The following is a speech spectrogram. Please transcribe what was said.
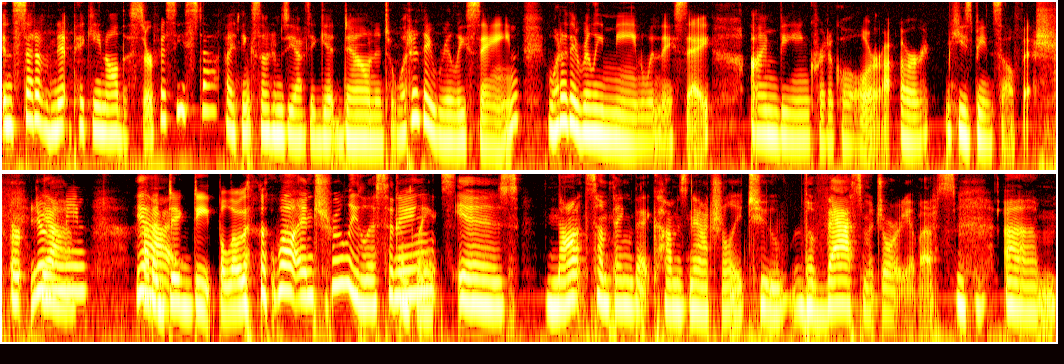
instead of nitpicking all the surfacey stuff i think sometimes you have to get down into what are they really saying what do they really mean when they say i'm being critical or or he's being selfish or you know what i Yeah. mean how Yeah. to dig deep below the Well, and truly listening Complaints. is not something that comes naturally to the vast majority of us. Um,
